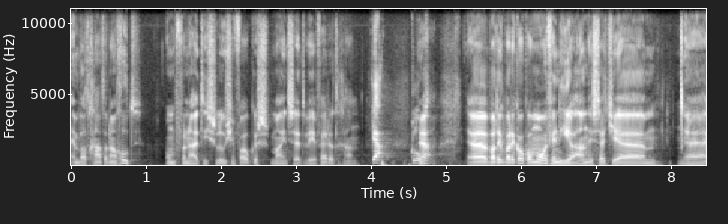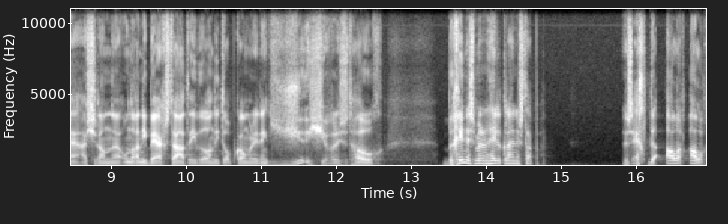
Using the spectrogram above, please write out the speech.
En wat gaat er dan goed? Om vanuit die solution focus mindset weer verder te gaan. Ja. Eh, wat, ik, wat ik ook wel mooi vind hieraan is dat je, ehm, eh, als je dan eh, onderaan die berg staat en je wil aan die top komen en je denkt, jeetje, wat is het hoog. Begin eens met een hele kleine stap. Dus echt de aller, aller,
